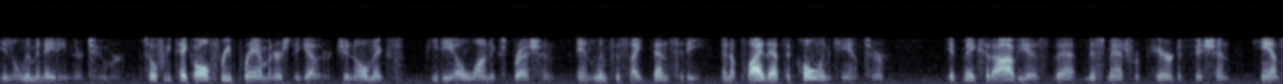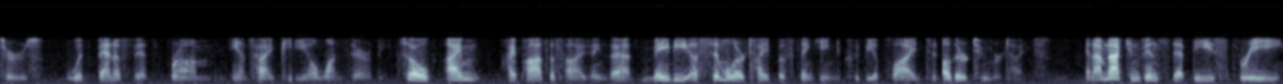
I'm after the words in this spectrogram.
in eliminating their tumor. So, if we take all three parameters together genomics, PD-L1 expression, and lymphocyte density and apply that to colon cancer, it makes it obvious that mismatch repair deficient cancers would benefit from anti PD-L1 therapy. So I'm hypothesizing that maybe a similar type of thinking could be applied to other tumor types. And I'm not convinced that these three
